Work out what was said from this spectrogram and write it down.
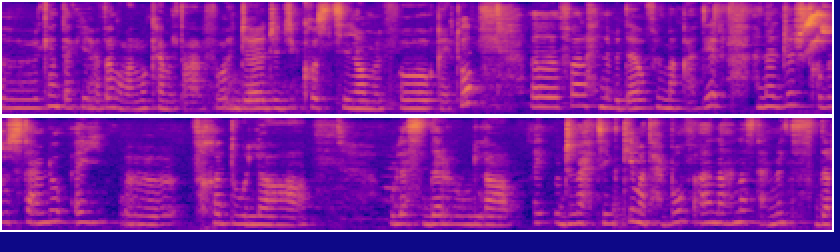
آه، الكنتاكي هذا normalement كامل تعرفوه. دجاج يجي croustillant من الفوق et tout آه، فراح نبداو في المقادير. هنا الدجاج تقدروا تستعملوا أي آه، فخد ولا ولا صدر ولا أي جناحتين كيما تحبوا. فأنا هنا استعملت الصدر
